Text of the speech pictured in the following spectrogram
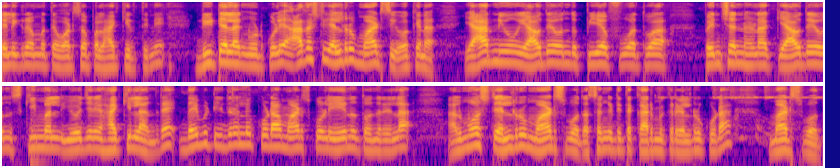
ಟೆಲಿಗ್ರಾಮ್ ಮತ್ತು ವಾಟ್ಸಪ್ಪಲ್ಲಿ ಹಾಕಿರ್ತೀನಿ. ಡೀಟೇಲಾಗಿ ನೋಡ್ಕೊಳ್ಳಿ. ಆದಷ್ಟು ಎಲ್ಲರೂ ಮಾಡಿಸಿ ಓಕೆನಾ ಯಾರು ನೀವು ಯಾವುದೇ ಒಂದು ಪಿ ಎಫ್ ಅಥವಾ ಪೆನ್ಷನ್ ಹಣಕ್ಕೆ ಯಾವುದೇ ಒಂದು ಸ್ಕೀಮಲ್ಲಿ ಯೋಜನೆ ಹಾಕಿಲ್ಲ ಅಂದರೆ, ದಯವಿಟ್ಟು ಇದರಲ್ಲೂ ಕೂಡ ಮಾಡಿಸ್ಕೊಳ್ಳಿ. ಏನೂ ತೊಂದರೆ ಇಲ್ಲ. ಆಲ್ಮೋಸ್ಟ್ ಎಲ್ಲರೂ ಮಾಡಿಸ್ಬೋದು. ಅಸಂಘಟಿತ ಕಾರ್ಮಿಕರು ಎಲ್ಲರೂ ಕೂಡ ಮಾಡಿಸ್ಬೋದು.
